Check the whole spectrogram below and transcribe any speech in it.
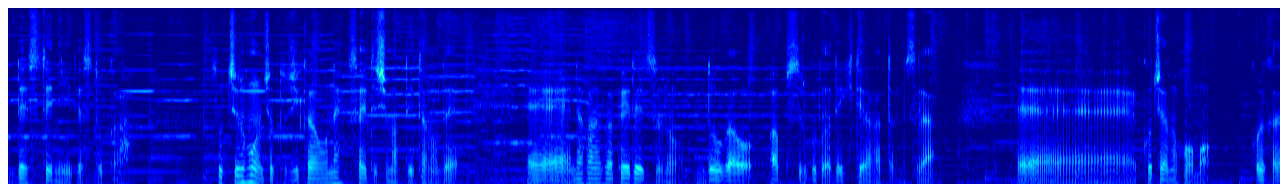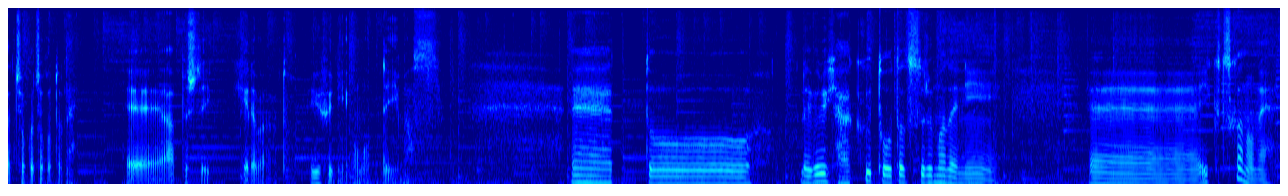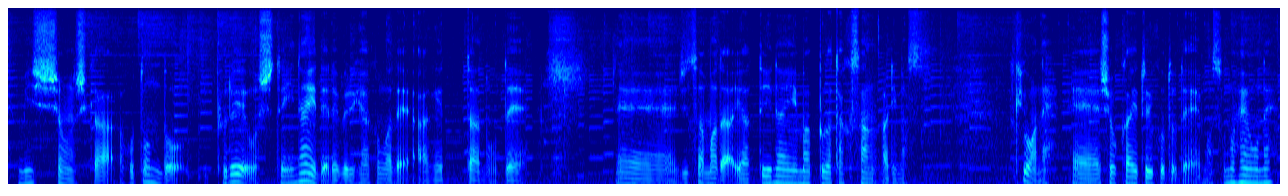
デスティニーですとかそっちの方にちょっと時間をね割いてしまっていたので、えなかなか Payday2 の動画をアップすることができてなかったんですが、えーこちらの方もこれからちょこちょことね、えアップしていければなというふうに思っています。えーっとレベル100到達するまでに、えーいくつかのねミッションしかほとんどプレイをしていないでレベル100まで上げたので、えー実はまだやっていないマップがたくさんあります。今日はね、えー初回ということで、まあ、その辺をね、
